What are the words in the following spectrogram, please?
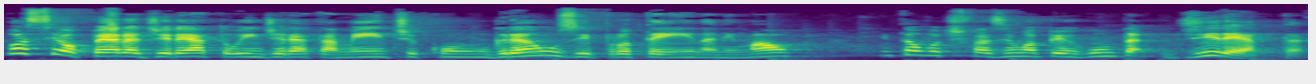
Você opera direto ou indiretamente com grãos e proteína animal? Então vou te fazer uma pergunta direta.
